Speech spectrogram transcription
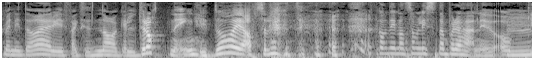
Men idag är du ju faktiskt nageldrottning. Idag är jag absolut Om det är någon som lyssnar på det här nu och mm.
